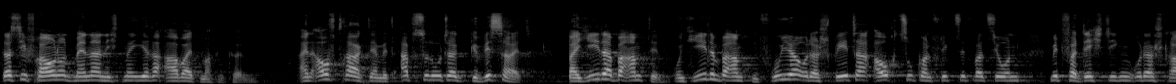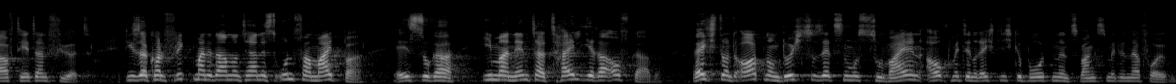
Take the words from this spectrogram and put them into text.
dass die Frauen und Männer nicht mehr ihre Arbeit machen können. Ein Auftrag, der mit absoluter Gewissheit bei jeder Beamtin und jedem Beamten früher oder später auch zu Konfliktsituationen mit Verdächtigen oder Straftätern führt. Dieser Konflikt meine Damen und Herren, ist unvermeidbar. Er ist sogar immanenter Teil Ihrer Aufgabe. Recht und Ordnung durchzusetzen, muss zuweilen auch mit den rechtlich gebotenen Zwangsmitteln erfolgen.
